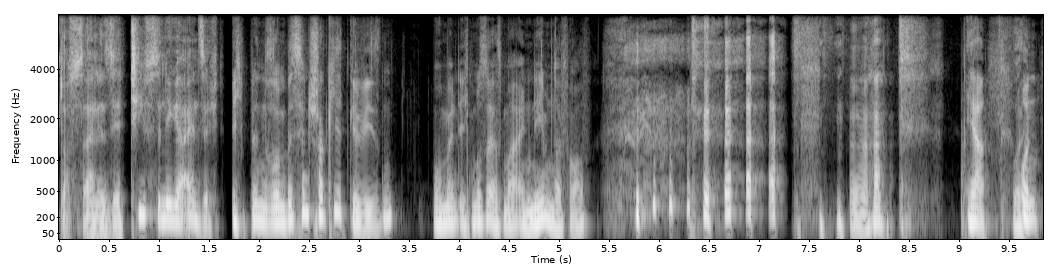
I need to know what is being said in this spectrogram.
Das ist eine sehr tiefsinnige Einsicht. Ich bin so ein bisschen schockiert gewesen. Moment, ich muss erstmal einen nehmen darauf. Aha. Ja, und,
